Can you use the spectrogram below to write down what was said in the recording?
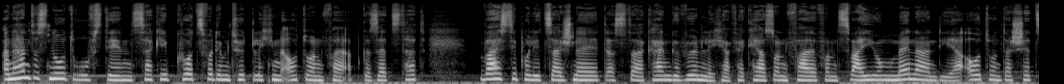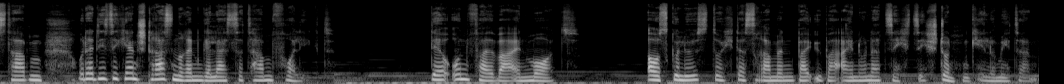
Anhand des Notrufs, den Sakib kurz vor dem tödlichen Autounfall abgesetzt hat, weiß die Polizei schnell, dass da kein gewöhnlicher Verkehrsunfall von zwei jungen Männern, die ihr Auto unterschätzt haben oder die sich ein Straßenrennen geleistet haben, vorliegt. Der Unfall war ein Mord, ausgelöst durch das Rammen bei über 160 Stundenkilometern.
